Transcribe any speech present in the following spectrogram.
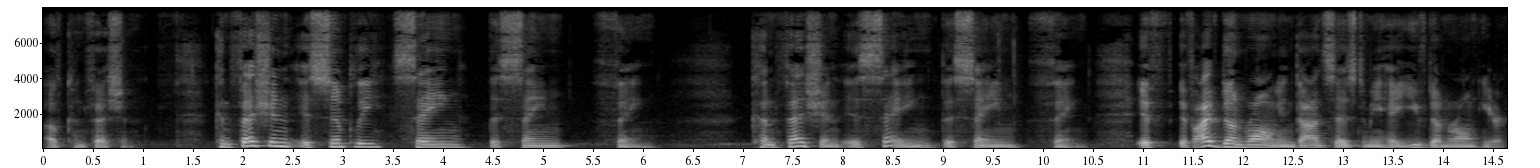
of confession. Confession is simply saying the same thing. Confession is saying the same thing. If if I've done wrong and God says to me, "Hey, you've done wrong here,"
